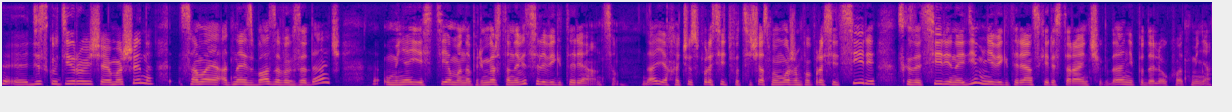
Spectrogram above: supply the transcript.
э, дискутирующая машина, самая одна из базовых задач, у меня есть тема, например, становиться ли вегетарианцем. Да, я хочу спросить, вот сейчас мы можем попросить Сири, сказать, Сири, найди мне вегетарианский ресторанчик, да, неподалеку от меня.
